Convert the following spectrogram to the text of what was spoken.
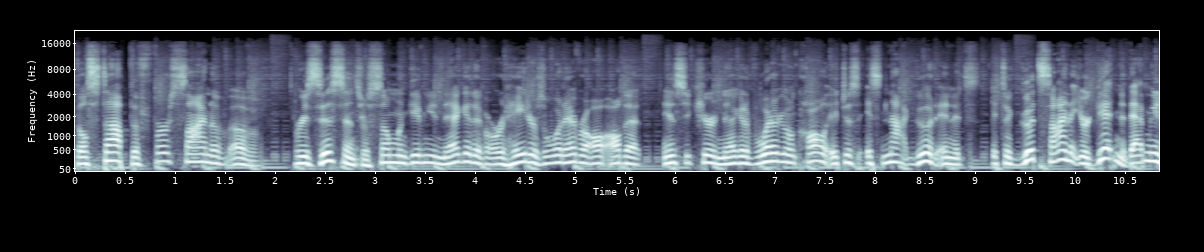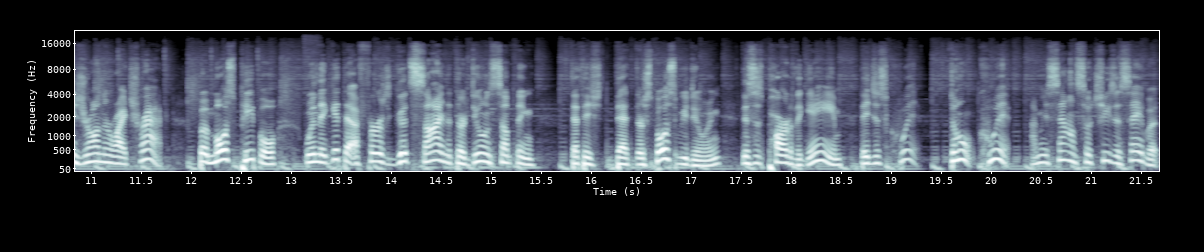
They'll stop the first sign of, of resistance or someone giving you negative or haters or whatever, all, all that insecure, negative, whatever you want to call it. It just, it's not good. And it's, it's a good sign that you're getting it. That means you're on the right track. But most people, when they get that first good sign that they're doing something that they that they're supposed to be doing, this is part of the game, they just quit. Don't quit. I mean, it sounds so cheesy to say, but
